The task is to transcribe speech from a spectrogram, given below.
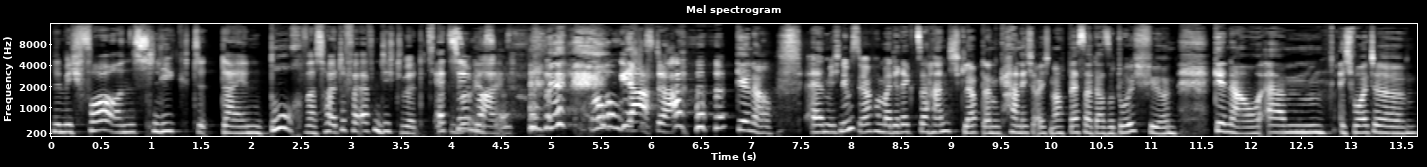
Nämlich vor uns liegt dein Buch, was heute veröffentlicht wird. Erzähl so mal. Worum geht ja, es da? genau. Ähm, ich nehme es mir einfach mal direkt zur Hand. Ich glaube, dann kann ich euch noch besser da so durchführen. Genau. Ähm, ich wollte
